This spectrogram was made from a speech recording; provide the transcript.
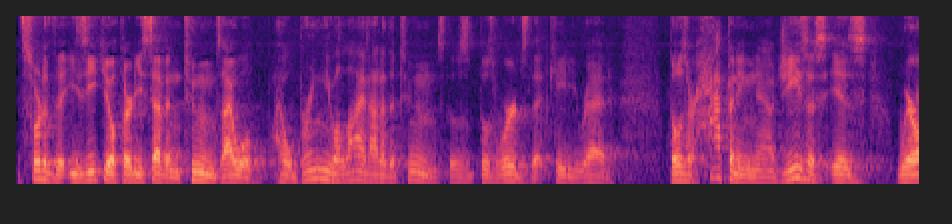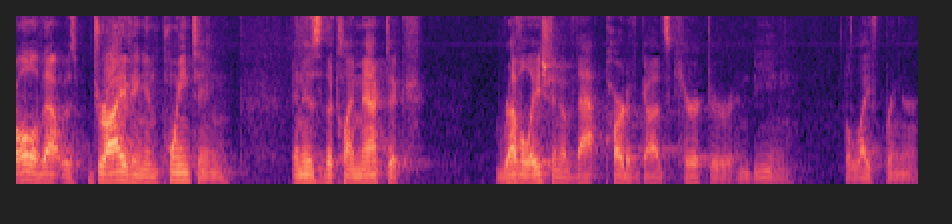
it's sort of the Ezekiel 37 tombs, I will, I will bring you alive out of the tombs, those, those words that Katie read. Those are happening now. Jesus is where all of that was driving and pointing, and is the climactic revelation of that part of God's character and being, the life bringer.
